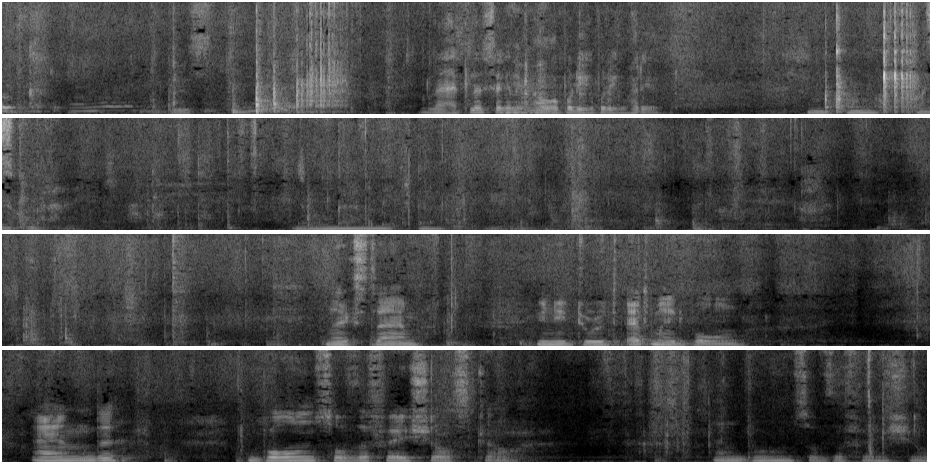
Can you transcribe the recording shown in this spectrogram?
book. ના એટલે છે કે નહીં હા પડી પડી હારી Next time you need to read ethmoid bone and bones of the facial skull and bones of the facial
